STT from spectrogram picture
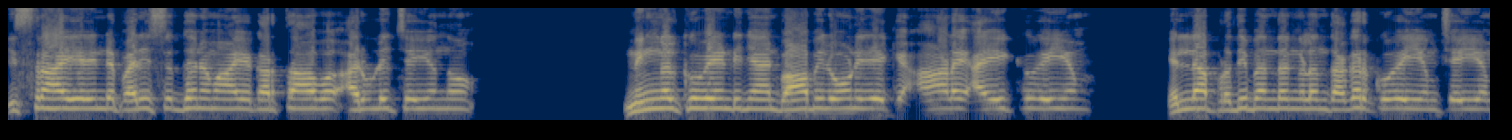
ഇസ്രായേലിന്റെ പരിശുദ്ധനുമായ കർത്താവ് അരുളി ചെയ്യുന്നു. നിങ്ങൾക്കു വേണ്ടി ഞാൻ ബാബിലോണിലേക്ക് ആളെ അയക്കുകയും എല്ലാ പ്രതിബന്ധങ്ങളും തകർക്കുകയും ചെയ്യും.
